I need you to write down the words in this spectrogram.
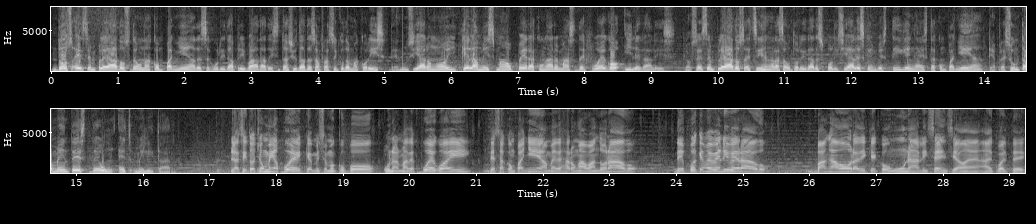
Dos ex empleados de una compañía de seguridad privada de esta ciudad de San Francisco de Macorís denunciaron hoy que la misma opera con armas de fuego ilegales. Los ex empleados exigen a las autoridades policiales que investiguen a esta compañía, que presuntamente es de un ex militar. La situación mía fue que a mí se me ocupó un arma de fuego ahí, de esa compañía, me dejaron abandonado. Después que me ven liberado, van ahora de que con una licencia eh, al cuartel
